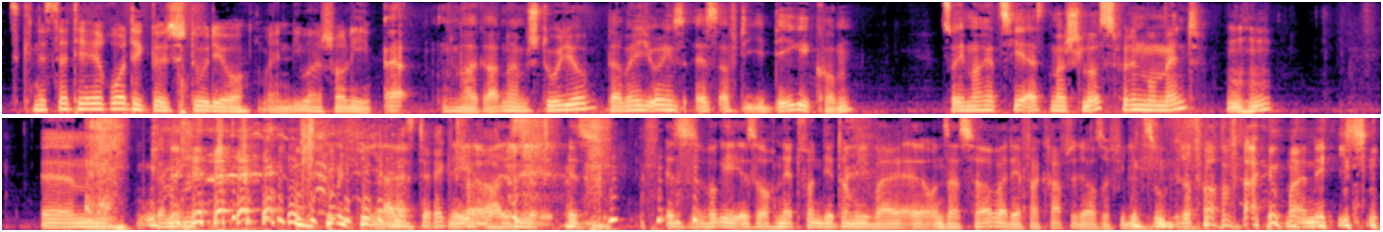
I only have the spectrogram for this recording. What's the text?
Jetzt knistert hier Erotik durchs Studio. Mein lieber Scholli. Ja, ich war gerade noch im Studio. Da bin ich übrigens erst auf die Idee gekommen. So, ich mache jetzt hier erstmal Schluss für den Moment. Mhm. Ähm, damit, damit nicht alles direkt nee, verraten. Aber es, es, ist wirklich ist auch nett von dir, Tommy, weil äh, unser Server, der verkraftet ja auch so viele Zugriffe auf einmal nicht.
